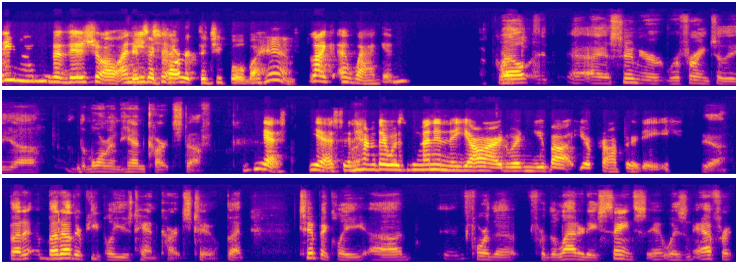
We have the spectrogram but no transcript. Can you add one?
do not have a visual. I need It's a to, cart that you pull by hand. like a wagon. Well, I assume you're referring to the uh, the Mormon hand cart stuff. Yes, yes, and how there was one in the yard when you bought your property. Yeah, but but other people used hand carts too. But typically, uh, for the for the Latter Day Saints, it was an effort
